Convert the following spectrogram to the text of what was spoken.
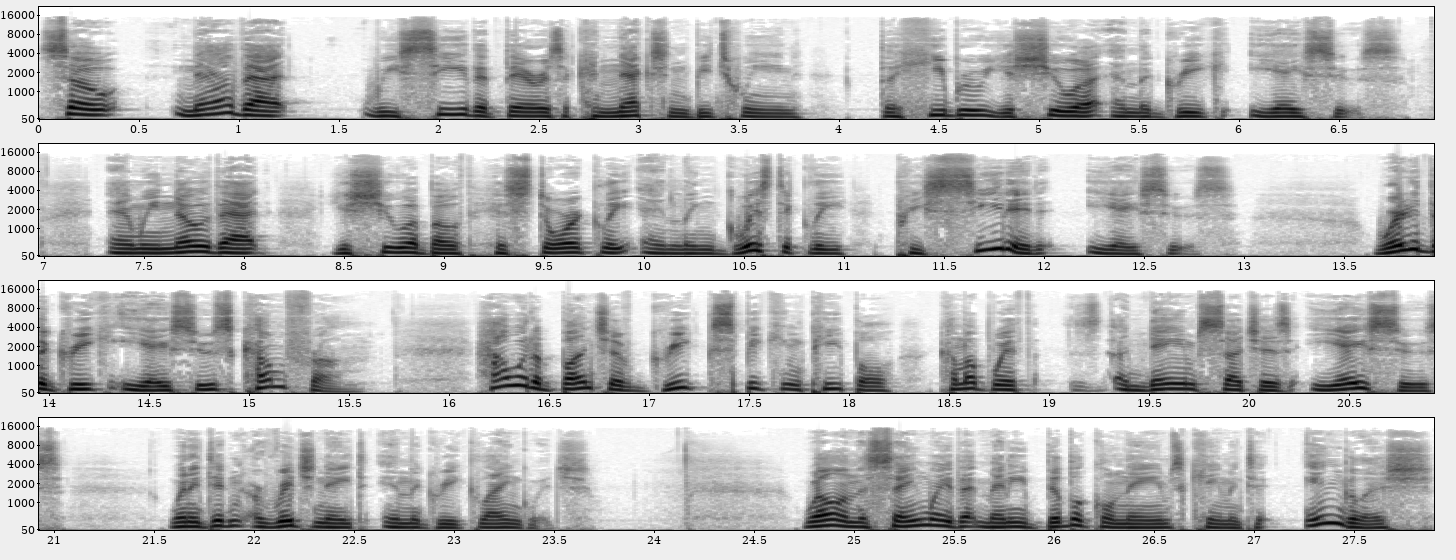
So now that we see that there is a connection between the Hebrew Yeshua and the Greek Iesus, and we know that Yeshua both historically and linguistically preceded Iesus, where did the Greek Iesus come from? How would a bunch of Greek speaking people come up with a name such as Iesus when it didn't originate in the Greek language? Well, in the same way that many biblical names came into English,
